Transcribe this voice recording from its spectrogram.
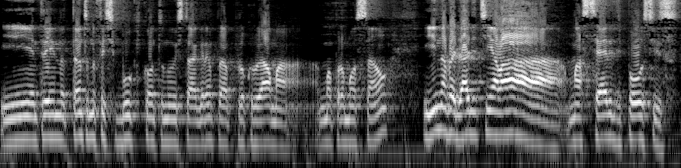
E entrei no, tanto no Facebook quanto no Instagram para procurar uma, uma promoção. E na verdade tinha lá uma série de posts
